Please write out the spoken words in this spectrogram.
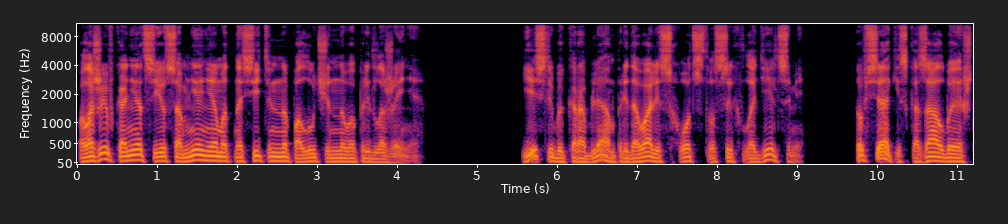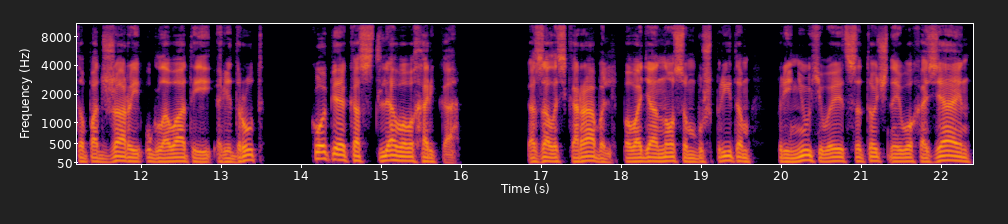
положив конец ее сомнениям относительно полученного предложения. Если бы кораблям придавали сходство с их владельцами, то всякий сказал бы, что поджарый угловатый редрут — копия костлявого хорька. Казалось, корабль, поводя носом бушпритом, принюхивается точно его хозяин,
